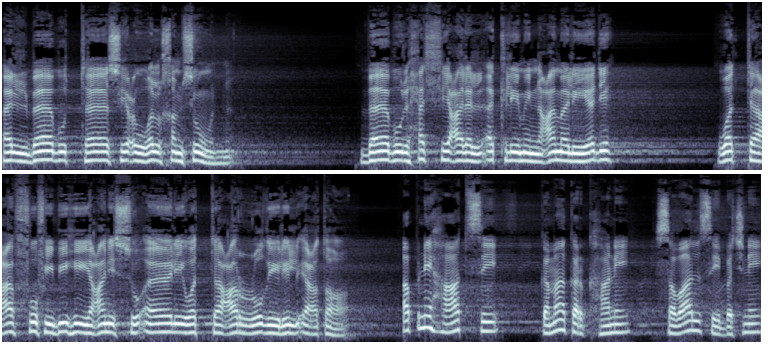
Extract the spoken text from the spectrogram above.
الباب التاسع والخمسون. باب الحث على الأكل من عمل يده والتعفف به عن السؤال والتعرض للإعطاء. اپنے ہاتھ سے کما کر کھانے، سوال سے بچنے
